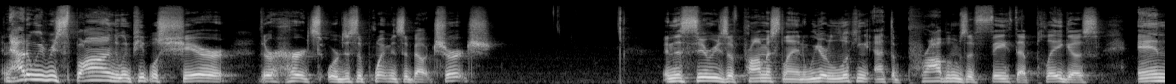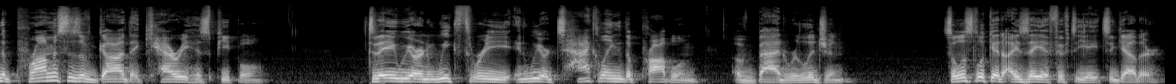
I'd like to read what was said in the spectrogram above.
And how do we respond when people share their hurts or disappointments about church. In this series of Promised Land, we are looking at the problems of faith that plague us and the promises of God that carry his people. Today we are in week three and we are tackling the problem of bad religion. So let's look at Isaiah 58 together.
